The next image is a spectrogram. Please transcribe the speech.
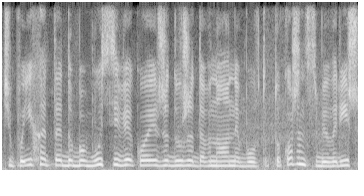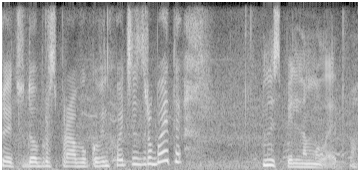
чи поїхати до бабусі, в якої вже дуже давно не був. Тобто кожен собі вирішує цю добру справу, яку він хоче зробити. Ну і спільна молитва.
